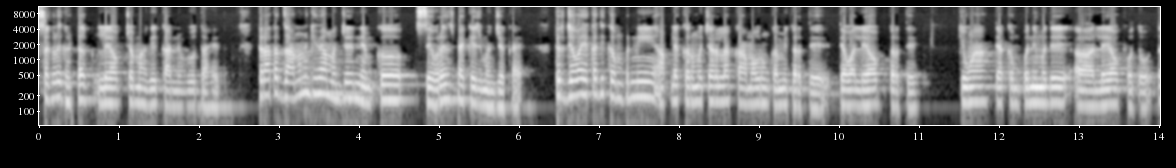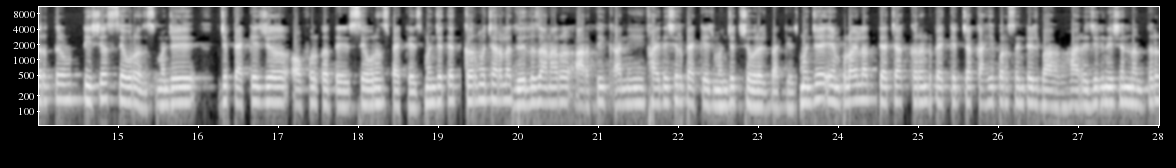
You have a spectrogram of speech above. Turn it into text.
सगळे घटक लेऑफच्या मागे कारणीभूत आहेत. तर आता जाणून घेऊया म्हणजे नेमकं सेव्हरन्स पॅकेज म्हणजे काय? तर जेव्हा एखादी कंपनी आपल्या कर्मचाऱ्याला कामावरून कमी करते तेव्हा ले ऑफ करते किंवा त्या कंपनीमध्ये ले ऑफ होतो तर तो टीसीएस सेव्हरन्स म्हणजे जे पॅकेज ऑफर करते सेव्हरन्स पॅकेज म्हणजे त्यात कर्मचाऱ्याला दिलं जाणारं आर्थिक आणि फायदेशीर पॅकेज म्हणजेच सेव्हरेज पॅकेज म्हणजे एम्प्लॉयला म्हणजे त्याच्या करंट पॅकेजच्या काही पर्सेंटेज भाग हा रेजिग्नेशन नंतर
